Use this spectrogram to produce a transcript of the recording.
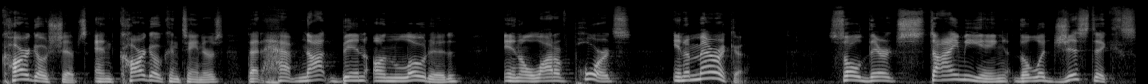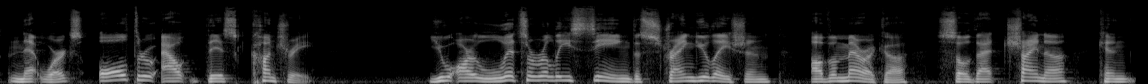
cargo ships and cargo containers that have not been unloaded in a lot of ports in America. So they're stymieing the logistics networks all throughout this country. You are literally seeing the strangulation of America so that China can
